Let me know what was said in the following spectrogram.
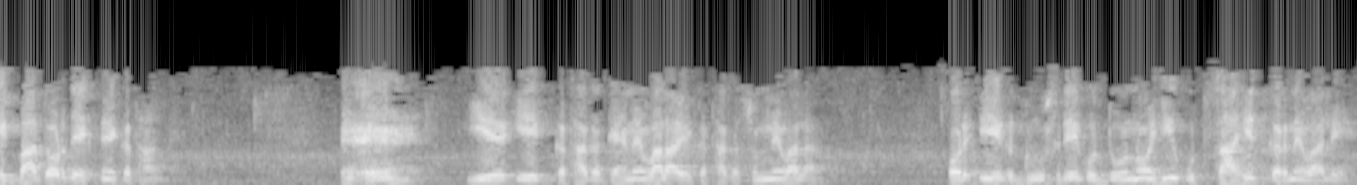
एक बात और देखते हैं कथा में। ये एक कथा का कहने वाला, एक कथा का सुनने वाला। और एक दूसरे को दोनों ही उत्साहित करने वाले हैं।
